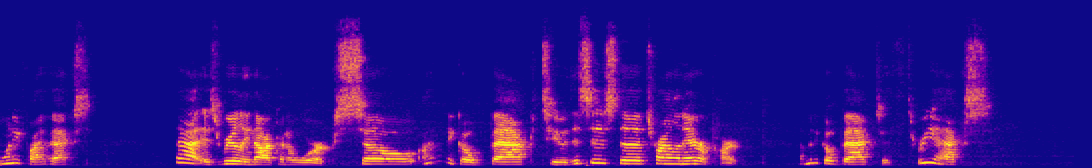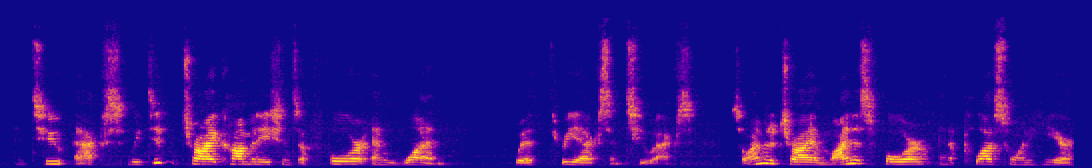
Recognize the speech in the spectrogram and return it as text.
25x. That is really not going to work. So I'm going to go back to, this is the trial and error part. I'm going to go back to 3x and 2x. We didn't try combinations of 4 and 1 with 3x and 2x. So I'm going to try a minus 4 and a plus 1 here.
